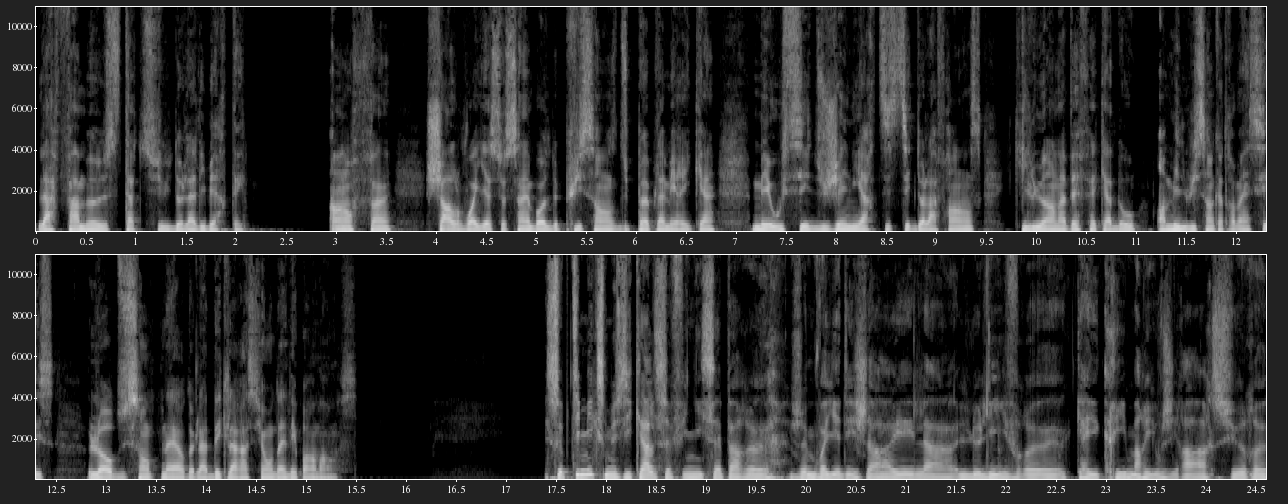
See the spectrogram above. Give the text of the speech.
la fameuse statue de la liberté. Enfin, Charles voyait ce symbole de puissance du peuple américain, mais aussi du génie artistique de la France qui lui en avait fait cadeau en 1886 lors du centenaire de la Déclaration d'indépendance. Ce petit mix musical se finissait par euh, Je me voyais déjà et la, le livre euh, qu'a écrit Mario Girard sur euh,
